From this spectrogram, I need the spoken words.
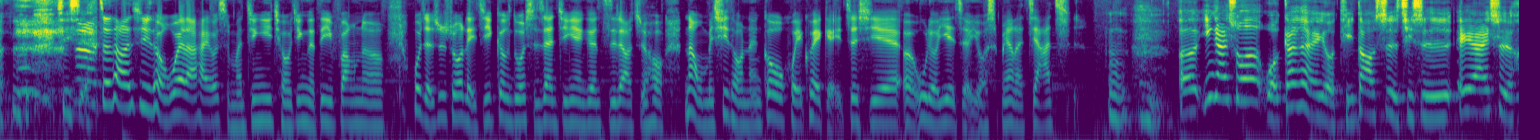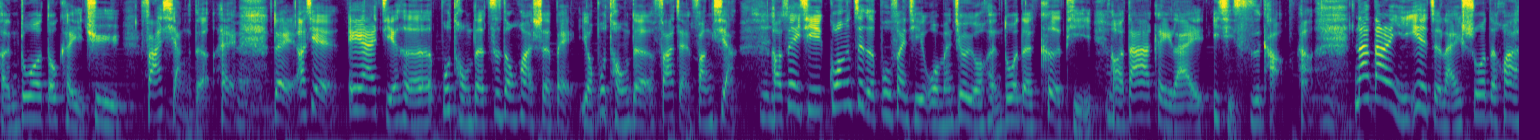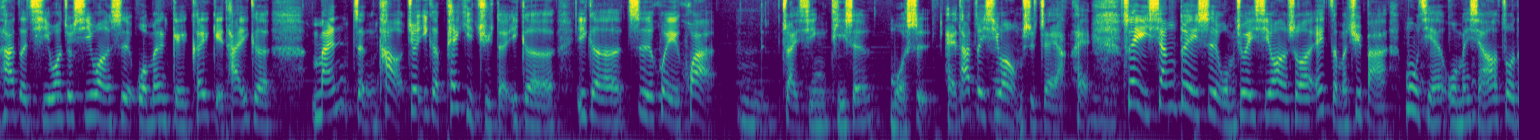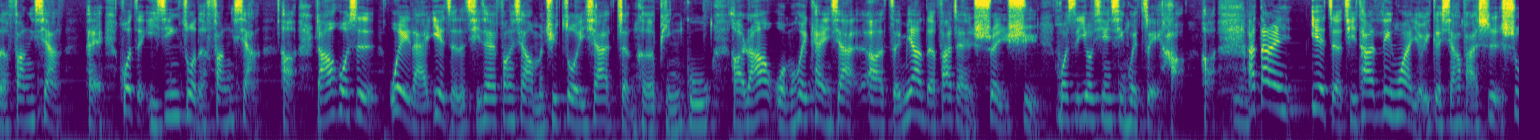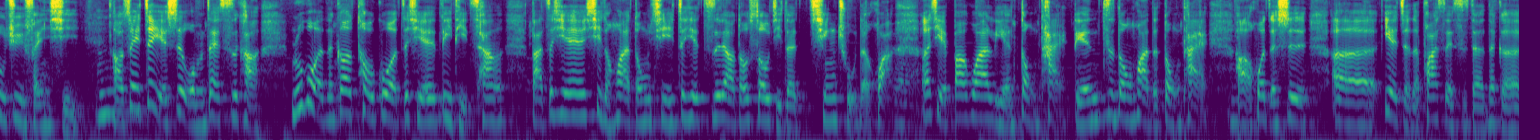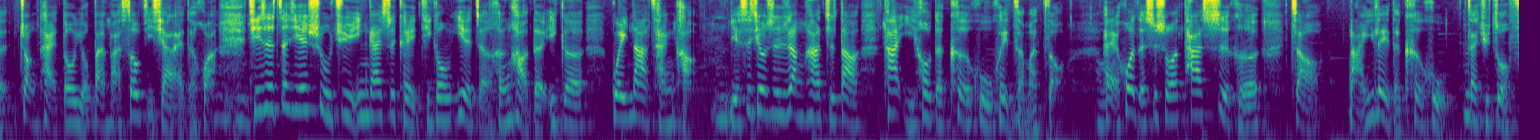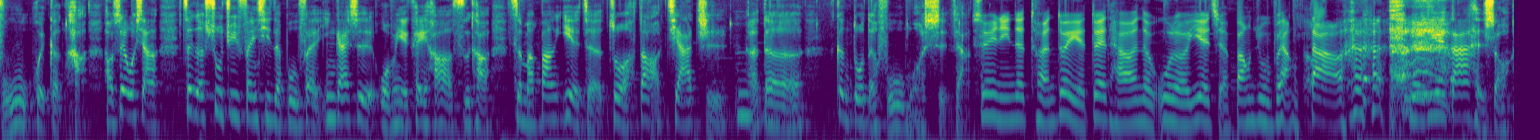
谢谢。这套系统未来还有什么精益求精的地方呢？或者是说累积更多实战经验跟资料之后，那我们系统能够回馈给这些呃物流业者有什么样的价值？嗯嗯，呃，应该说，我刚才有提到是，其实 AI 是很多都可以去发想的，嘿，对，而且 AI 结合不同的自动化设备，有不同的发展方向。好，所以其实光这个部分，其实我们就有很多的课题，好，大家可以来一起思考。好，那当然以业者来说的话，他的期望就希望是我们给可以给他一个满整套，就一个 package 的一个一个智慧化。嗯，转型提升模式，嘿，他最希望我们是这样，嘿，所以相对是我们就会希望说，哎，怎么去把目前我们想要做的方向，嘿，或者已经做的方向，好，然后或是未来业者的期待方向，我们去做一下整合评估，好，然后我们会看一下啊，怎么样的发展顺序或是优先性会最好，好，啊，当然业者其他另外有一个想法是数据分析，好，所以这也是我们在思考，如果能够透过这些立体仓，把这些系统化的东西。这些资料都收集的清楚的话，而且包括连动态、连自动化的动态，好，或者是呃业者的 process 的那个状态都有办法收集下来的话，其实这些数据应该是可以提供业者很好的一个归纳参考，也是就是让他知道他以后的客户会怎么走，哎，或者是说他适合找。哪一类的客户再去做服务会更好？好，所以我想这个数据分析的部分，应该是我们也可以好好思考，怎么帮业者做到价值呃的。更多的服务模式，这样。所以您的团队也对台湾的物流业者帮助非常大，因为大家很熟。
